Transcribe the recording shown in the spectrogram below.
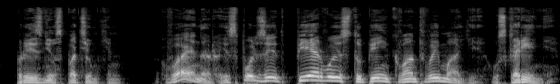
— произнес Потемкин. Вайнер использует первую ступень квантовой магии — ускорение.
